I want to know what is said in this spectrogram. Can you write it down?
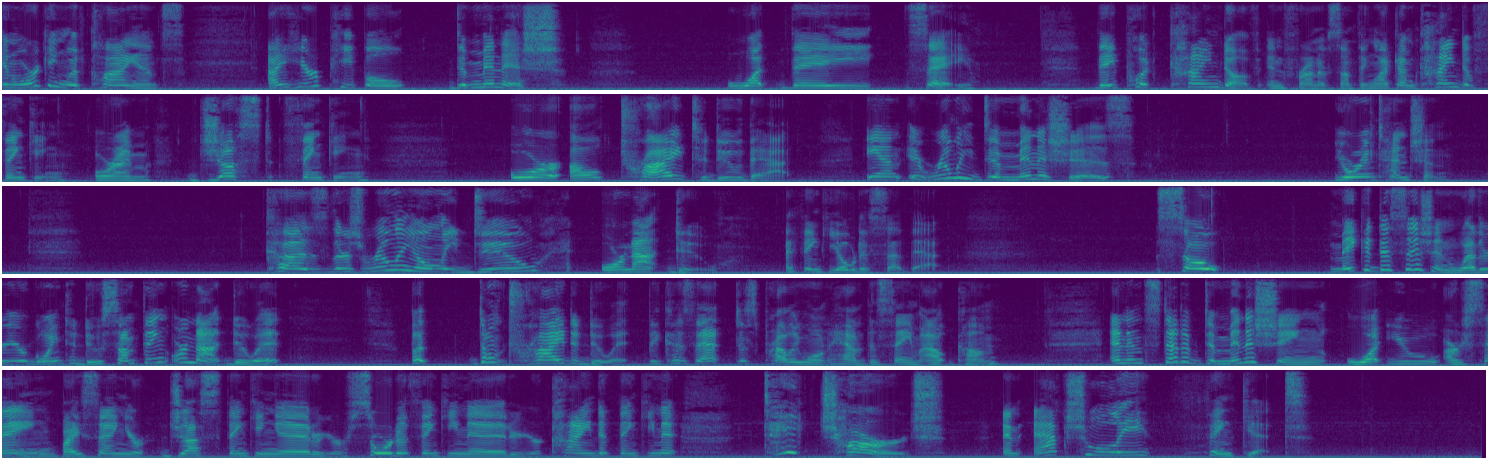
in working with clients, I hear people diminish what they say. They put kind of in front of something, like I'm kind of thinking, or I'm just thinking, or I'll try to do that. And it really diminishes your intention. Because there's really only do or not do. I think Yoda said that. So make a decision whether you're going to do something or not do it. But don't try to do it because that just probably won't have the same outcome. And instead of diminishing what you are saying by saying you're just thinking it or you're sort of thinking it or you're kind of thinking it, take charge and actually think it.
